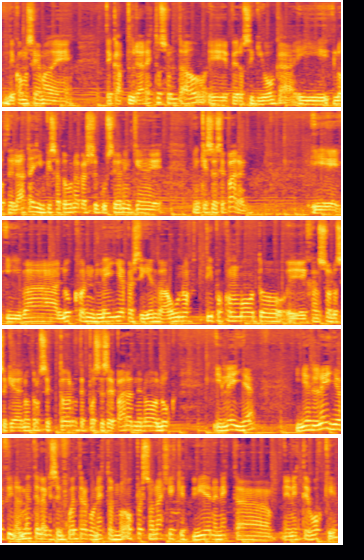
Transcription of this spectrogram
de ¿cómo se llama? De, de capturar a estos soldados, eh, pero se equivoca y los delata y empieza toda una persecución en que, en que se separan. y va Luke con Leia persiguiendo a unos tipos con moto, eh, Han Solo se queda en otro sector, después se separan de nuevo Luke y Leia, y es Leia finalmente la que se encuentra con estos nuevos personajes que viven en, esta, en este bosque,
